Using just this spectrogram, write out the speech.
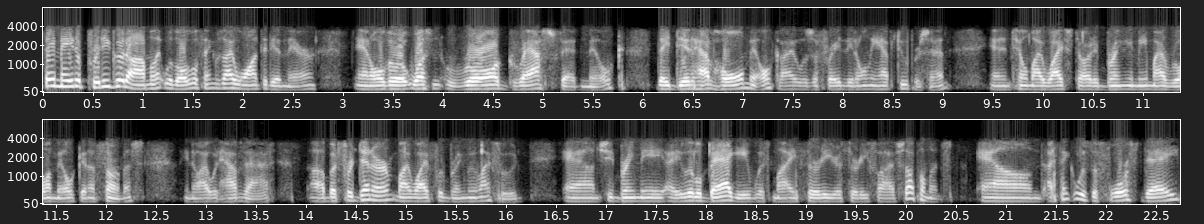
they made a pretty good omelet with all the things I wanted in there. And although it wasn't raw grass-fed milk, they did have whole milk. I was afraid they'd only have two percent, and until my wife started bringing me my raw milk in a thermos, you know, I would have that. Uh, but for dinner, my wife would bring me my food, and she'd bring me a little baggie with my 30 or 35 supplements. And I think it was the fourth day,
